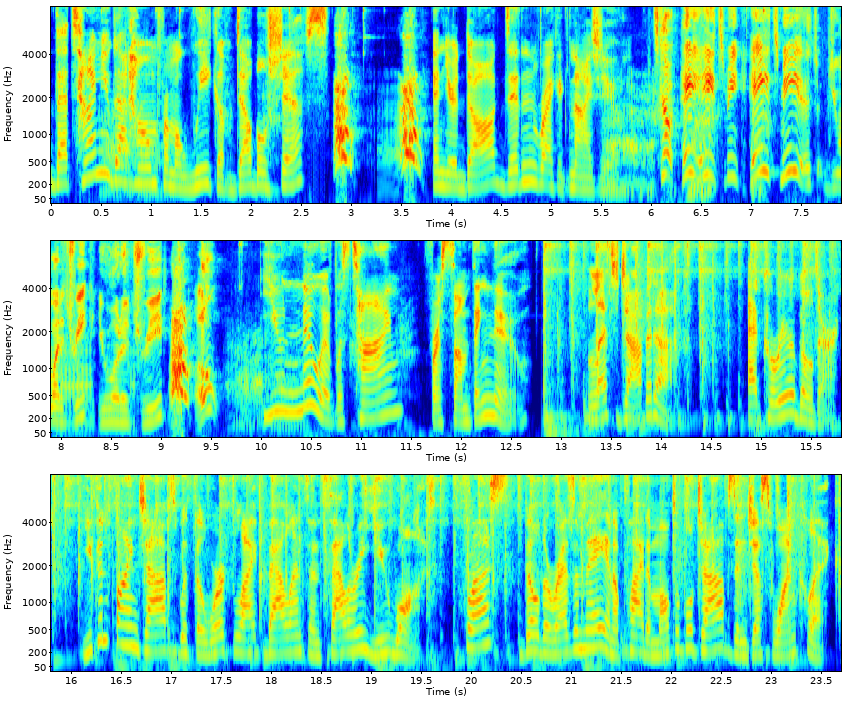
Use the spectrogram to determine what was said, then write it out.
That time you got home from a week of double shifts and your dog didn't recognize you. Scout, hey, hey, it's me. Hey, it's me. Do you want a treat? You want a treat? Oh, You knew it was time for something new. Let's job it up. At CareerBuilder, you can find jobs with the work life balance and salary you want. Plus, build a resume and apply to multiple jobs in just one click.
